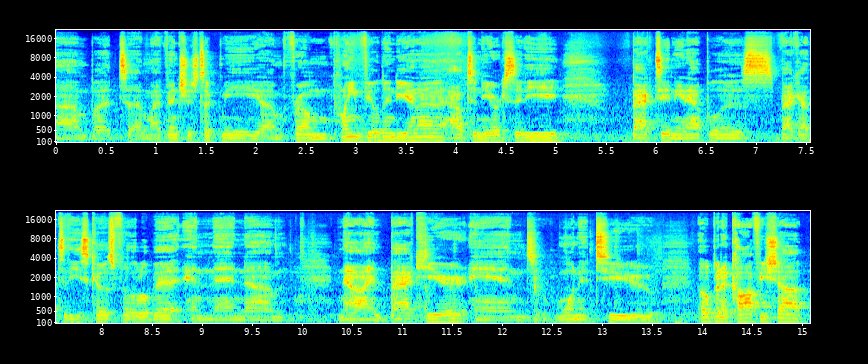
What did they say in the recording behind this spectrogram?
Um, but uh, my ventures took me um, from Plainfield, Indiana, out to New York City, back to Indianapolis, back out to the East Coast for a little bit, and then um, now I'm back here and wanted to open a coffee shop.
